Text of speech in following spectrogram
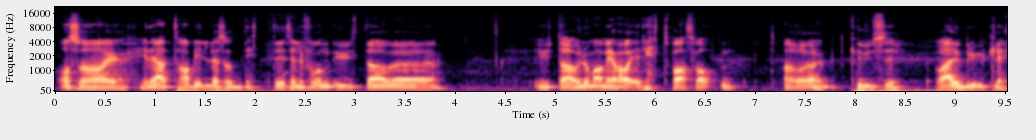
Og så idet jeg tar bildet, så detter telefonen ut av ut av lomma mi og rett på asfalten. Og knuser og er ubrukelig.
